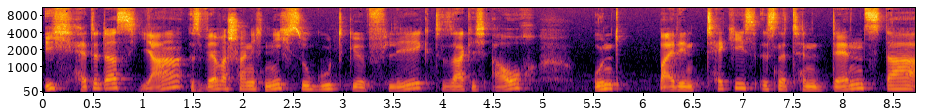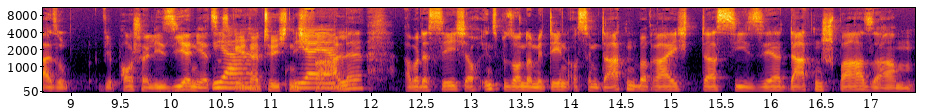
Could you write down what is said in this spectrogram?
Ich hätte das, ja. Es wäre wahrscheinlich nicht so gut gepflegt, sag ich auch. Und bei den Techies ist eine Tendenz da, also wir pauschalisieren jetzt, das ja. gilt natürlich nicht ja, für ja. alle, aber das sehe ich auch insbesondere mit denen aus dem Datenbereich, dass sie sehr datensparsam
